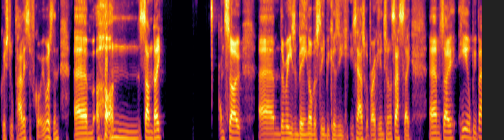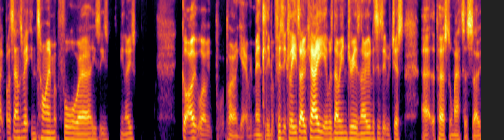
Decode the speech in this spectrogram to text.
Crystal Palace, of course he was then, um, on Sunday. And so um, the reason being, obviously, because he, his house got broken into on Saturday. Um, so he'll be back by the sounds of it in time for uh, he's, he's you know he's got well, probably don't get it mentally, but physically it's okay. It was no injuries, no illnesses. It was just uh, the personal matter. So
